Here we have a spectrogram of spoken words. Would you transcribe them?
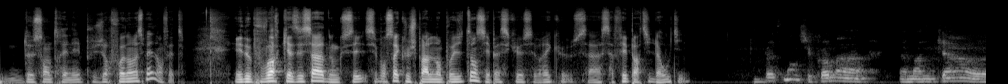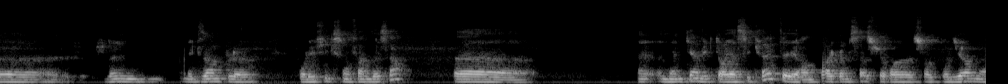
de s'entraîner plusieurs fois dans la semaine en fait. Et de pouvoir caser ça. Donc c'est pour ça que je parle d'emploi c'est parce que c'est vrai que ça, ça, fait partie de la routine. Complètement, c'est comme un, un mannequin. je donne un exemple pour les filles qui sont fans de ça. Euh, un mannequin Victoria's Secret, il ne rentre pas comme ça sur, euh, sur le podium euh,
